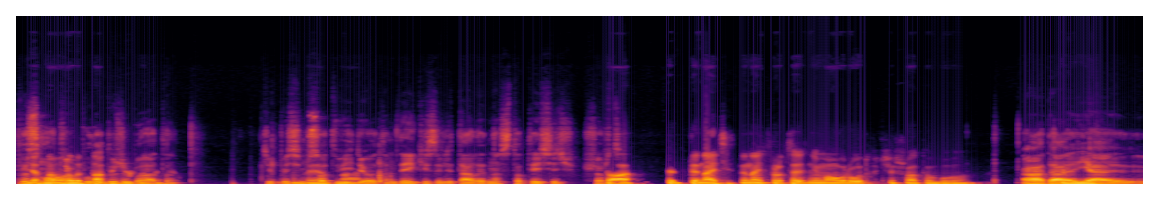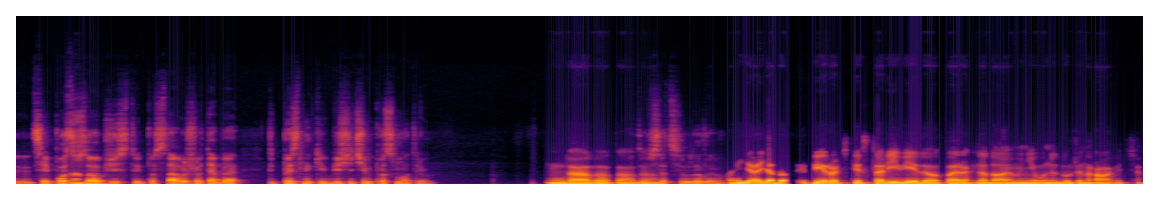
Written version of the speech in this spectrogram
просмотрів знав, було дуже багато. Типу 700 знаю. відео, там деякі залітали на 100 тисяч шортів. та, ти, ти, навіть, ти навіть про це знімав рут, чи що то було. А, да, Тому- я цей пост в сообществі поставив, що в тебе підписників більше, ніж просмотрів. Да, да, да, Ти да. все це удалив. Я, я до сих пір ось ті старі відео переглядаю, мені вони дуже нравляться.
